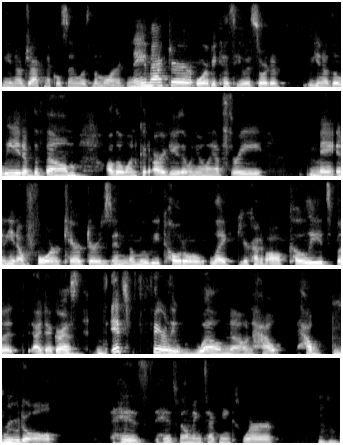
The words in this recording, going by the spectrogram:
you know Jack Nicholson was the more name actor or because he was sort of you know the lead of the film. Although one could argue that when you only have three main, you know, four characters in the movie total, like you're kind of all co-leads, but I digress. It's fairly well known how how brutal his his filming techniques were Mhm.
